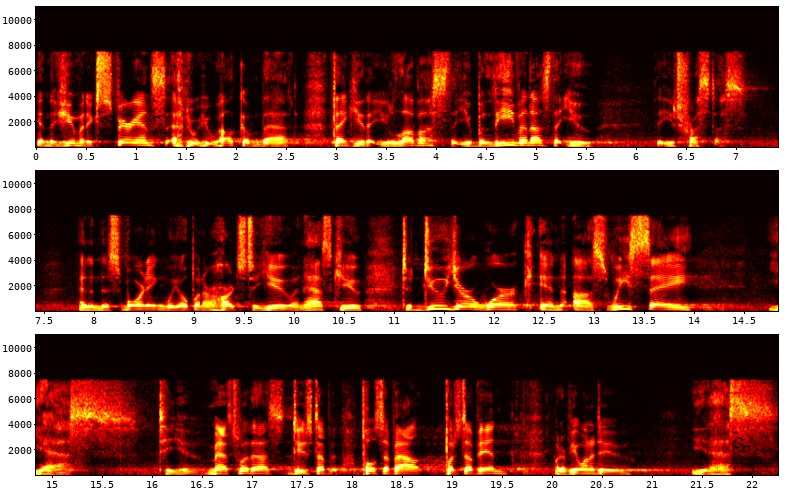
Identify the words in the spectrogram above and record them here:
in the human experience, and we welcome that. Thank you that you love us, that you believe in us, that you that you trust us. And in this morning, we open our hearts to you and ask you to do your work in us. We say yes to you. Mess with us, do stuff, pull stuff out, put stuff in, whatever you want to do. Yes.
